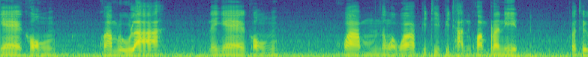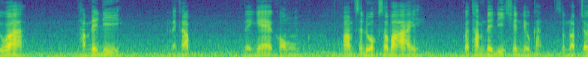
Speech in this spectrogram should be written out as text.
แง่ของความหรูหราในแง่ของความต้องบอกว่าพิถีพิถันความประณีต ก็ถือว่าทำได้ดีนะครับ ในแง่ของความสะดวกสบาย ก็ทำได้ดีเช่นเดียวกันสำหรับเจ้า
